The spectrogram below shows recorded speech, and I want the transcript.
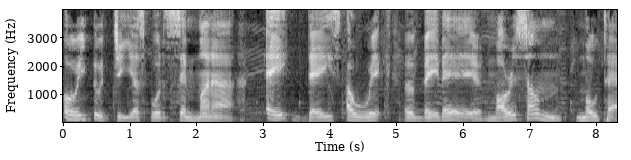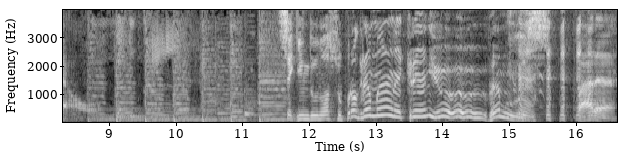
8 dias por semana, 8 days a week, baby. Morrison Motel. Seguindo o nosso programa, né, crânio, vamos para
